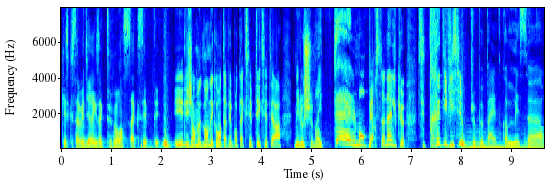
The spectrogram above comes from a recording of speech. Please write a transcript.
Qu'est-ce que ça veut dire exactement, s'accepter? Et les gens me demandent, mais comment t'as fait pour t'accepter, etc. Mais le chemin est tellement personnel que c'est très difficile. Je peux pas être comme mes sœurs.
